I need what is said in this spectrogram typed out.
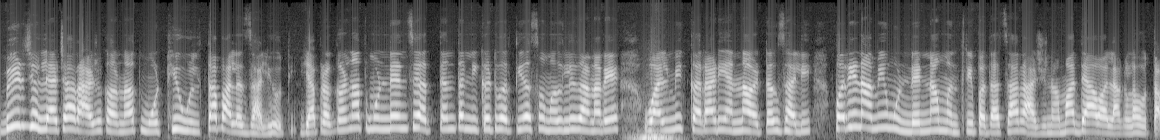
बीड जिल्ह्याच्या राजकारणात मोठी उलतापालत झाली होती. या प्रकरणात मुंडेंचे अत्यंत निकटवर्तीय समजले जाणारे वाल्मिक कराड यांना अटक झाली. परिणामी मुंडेंना मंत्रिपदाचा राजीनामा द्यावा लागला होता.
